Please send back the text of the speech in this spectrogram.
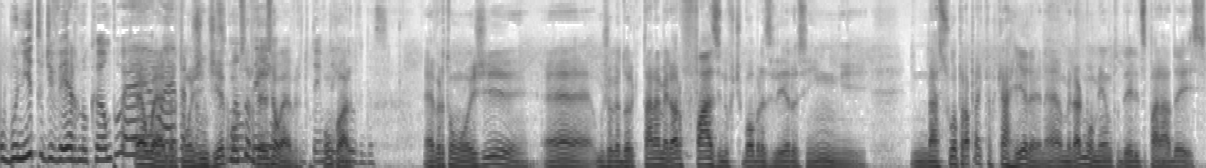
o bonito de ver no campo é, É o Everton. Hoje em dia, Isso com certeza, é o Everton. tenho Concordo. dúvidas. Everton hoje é um jogador que está na melhor fase no futebol brasileiro, assim, e na sua própria ca- carreira, né? O melhor momento dele disparado é esse.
